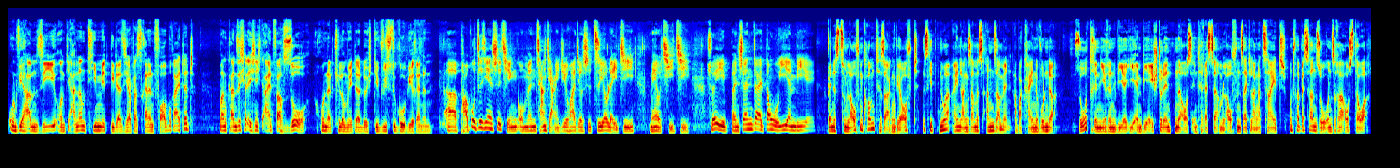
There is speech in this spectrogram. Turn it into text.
Und wie haben Sie und die anderen Teammitglieder sich auf das Rennen vorbereitet? Man kann sicherlich nicht einfach so 100 Kilometer durch die Wüste Gobi rennen. Wenn es zum Laufen kommt, sagen wir oft, es gibt nur ein langsames Ansammeln, aber keine Wunder. So trainieren wir EMBA-Studenten aus Interesse am Laufen seit langer Zeit und verbessern so unsere Ausdauer.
